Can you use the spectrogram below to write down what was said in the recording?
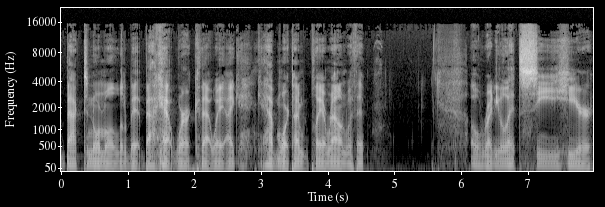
back to normal a little bit back at work. That way i can have more time to play around with it. Alrighty let's see here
